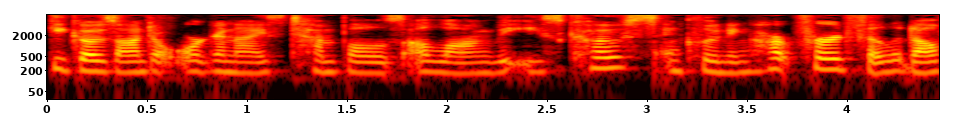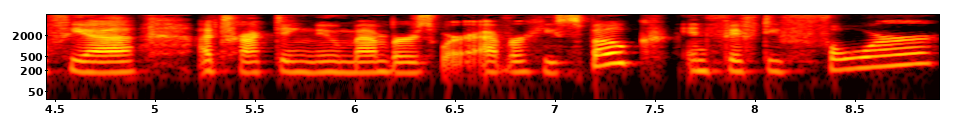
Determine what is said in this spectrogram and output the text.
He goes on to organize temples along the East Coast, including Hartford, Philadelphia, attracting new members wherever he spoke. In 54,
